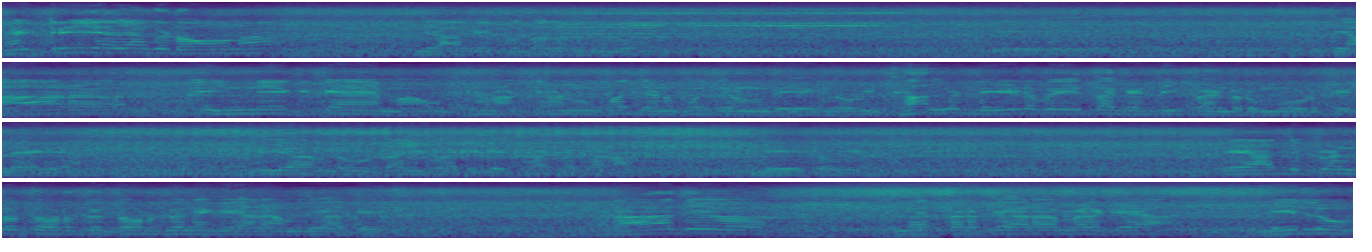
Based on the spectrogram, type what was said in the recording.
ਫੈਕਟਰੀ ਆ ਜਾਂ ਗਡਾਊਨ ਆ? ਜਾ ਕੇ ਪਤਾ ਲੱਗੂਗਾ। ਤੇ ਯਾਰ, ਇੰਨੇ ਕੁ ਕਾਇਮ ਆ, ਉੱਠਣ ਅੱਠਣ ਨੂੰ ਭੱਜਣ ਭੁੱਜਣ ਨੂੰ ਦੇਖ ਲਓ ਵੀ ਕੱਲ 1:30 ਵਜੇ ਤਾਂ ਗੱਡੀ ਪਿੰਡ ਨੂੰ ਮੋੜ ਕੇ ਲੈ ਗਿਆ। ਵੀ ਯਾਰ 2:30 ਵਜੇ ਕੇ ਛੱਡ ਖੜਾ ਲੇਟ ਹੋ ਗਿਆ। ਤੇ ਅੱਜ ਪਿੰਡੋਂ ਤੁਰਦੇ ਤੁਰਦੇ ਨੇ 11 ਵਜੇ ਆਤੇ ਰਾਜ, ਮਿੱਤਰ ਪਿਆਰਾ ਮਿਲ ਗਿਆ, ਡੇਲੋਂ।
